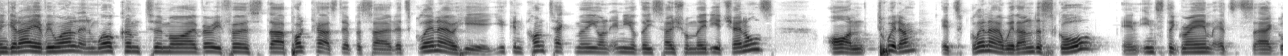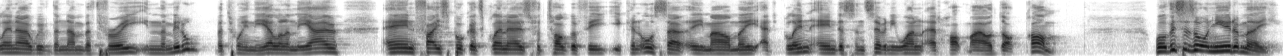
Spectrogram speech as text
And g'day, everyone, and welcome to my very first uh, podcast episode. It's Gleno here. You can contact me on any of these social media channels. On Twitter, it's Gleno with underscore, and Instagram, it's uh, Gleno with the number three in the middle between the L and the O. And Facebook, it's Gleno's Photography. You can also email me at glenanderson71 at hotmail.com. Well, this is all new to me.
